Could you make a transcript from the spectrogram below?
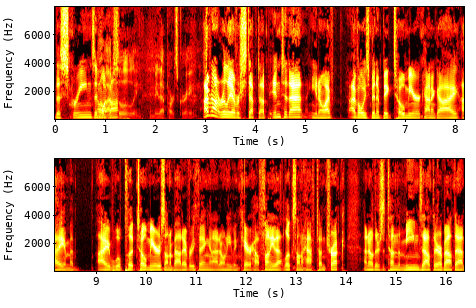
the screens and Oh, whatnot? absolutely. I mean, that part's great. I've not really ever stepped up into that. You know, I've I've always been a big tow mirror kind of guy. I am a I will put tow mirrors on about everything, and I don't even care how funny that looks on a half ton truck. I know there's a ton of memes out there about that,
